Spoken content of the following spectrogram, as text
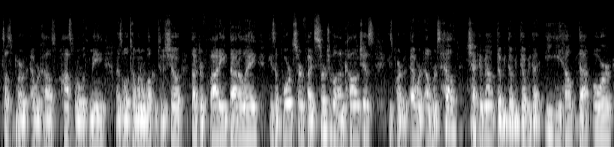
He's also part of Edward House Hospital with me as well. So I want to welcome to the show Dr. Fadi Dahdaleh. He's a board certified surgical oncologist. He's part of Edward-Elmhurst Health. Check him out, www.eehealth.org.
